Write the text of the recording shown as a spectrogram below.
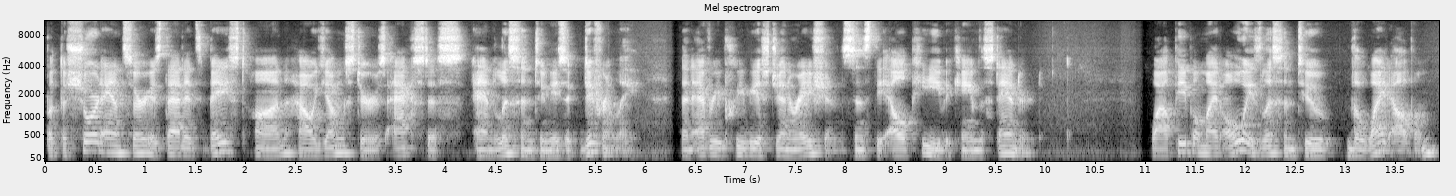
But the short answer is that it's based on how youngsters access and listen to music differently than every previous generation since the LP became the standard. While people might always listen to the White Album,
